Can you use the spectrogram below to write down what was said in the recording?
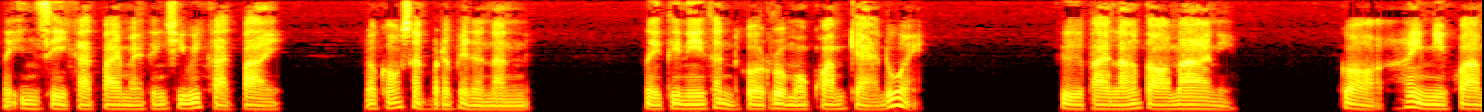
ในอินทรีย์ขาดไปหมายถึงชีวิตขาดไป แล้วของสัตว์ประเภทนั้น ในที่นี้ท่านก็รวมเอาความแก่ด้วย คือภายหลังต่อมานี่ ก็ให้มีความ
